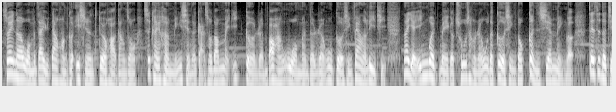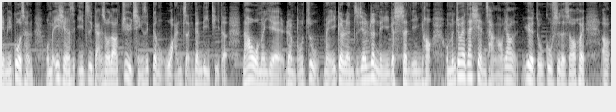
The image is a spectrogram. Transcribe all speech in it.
所以呢，我们在与蛋黄哥一行人的对话当中，是可以很明显的感受到每一个人，包含我们的人物个性，非常的立体。那也因为每个出场人物的个性都更鲜明了，这次的解谜过程，我们一行人是一致感受到剧情是更完整、更立体的。然后我们也忍不住每一个人直接认。领一个声音哈，我们就会在现场哦，要阅读故事的时候会哦。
